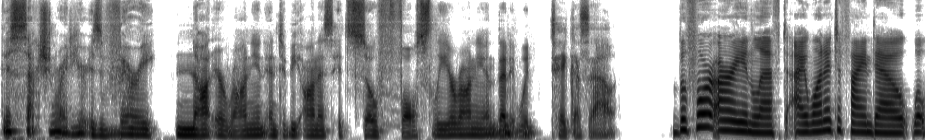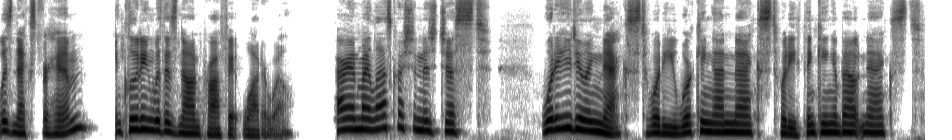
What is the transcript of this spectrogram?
this section right here is very not Iranian and to be honest it's so falsely Iranian that it would take us out. Before Arian left, I wanted to find out what was next for him, including with his nonprofit, Waterwell. Arian, my last question is just what are you doing next? What are you working on next? What are you thinking about next?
